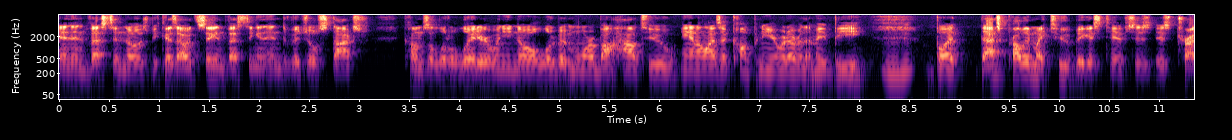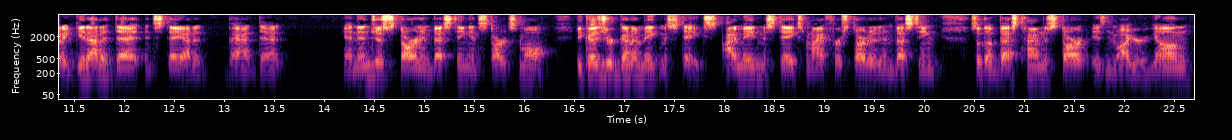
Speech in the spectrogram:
and invest in those because I would say investing in individual stocks comes a little later when you know a little bit more about how to analyze a company or whatever that may be. Mm-hmm. But that's probably my two biggest tips is, is try to get out of debt and stay out of bad debt. And then just start investing and start small because you're going to make mistakes. I made mistakes when I first started investing. So the best time to start is while you're young.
